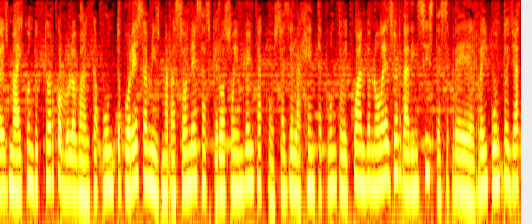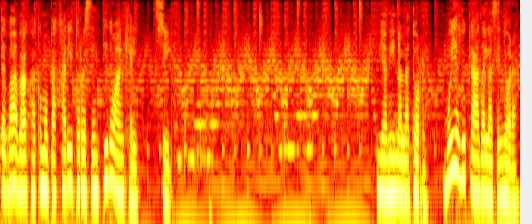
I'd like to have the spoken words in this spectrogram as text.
es mal conductor como lo banca. Por esa misma razón es asqueroso inventa cosas de la gente. Y cuando no es verdad insiste se cree el rey. Ya te va baja como pajarito resentido Ángel, sí. Yanina La Torre, muy educada la señora.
